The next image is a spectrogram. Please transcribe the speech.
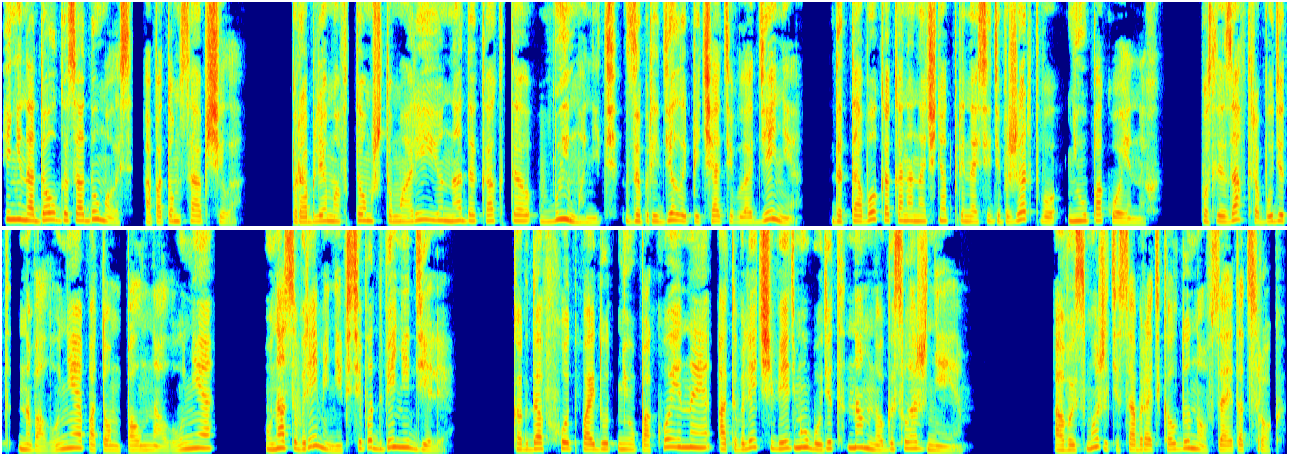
и ненадолго задумалась, а потом сообщила. Проблема в том, что Марию надо как-то выманить за пределы печати владения до того, как она начнет приносить в жертву неупокоенных. Послезавтра будет новолуние, потом полнолуние. У нас времени всего две недели. Когда в ход пойдут неупокоенные, отвлечь ведьму будет намного сложнее. «А вы сможете собрать колдунов за этот срок?»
